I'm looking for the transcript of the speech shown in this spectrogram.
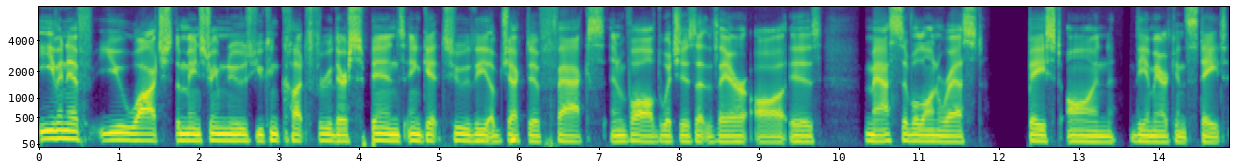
Even if you watch the mainstream news, you can cut through their spins and get to the objective facts involved, which is that there is mass civil unrest based on the American state,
